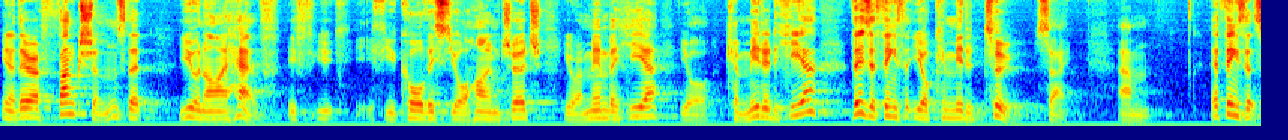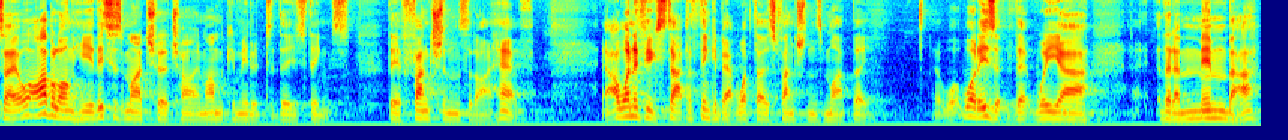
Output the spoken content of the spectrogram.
You know, there are functions that you and I have. If you, if you call this your home church, you're a member here, you're committed here, these are things that you're committed to, say. Um, they're things that say, oh, I belong here, this is my church home, I'm committed to these things. They're functions that I have. Now, I wonder if you start to think about what those functions might be. What is it that we are that a member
